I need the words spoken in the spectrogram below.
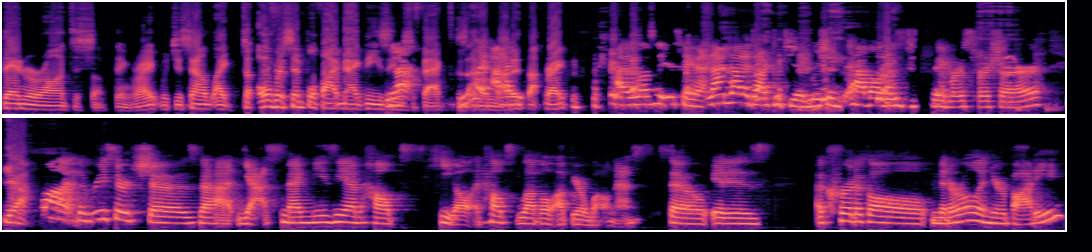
then we're on to something, right? Which is sound like to oversimplify magnesium's yeah. effect because I'm not I, a doc, right? I love that you're saying that. And I'm not a doctor too. We should have all those disclaimers for sure. Yeah. But the research shows that yes, magnesium helps heal. It helps level up your wellness. So it is a critical mineral in your body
